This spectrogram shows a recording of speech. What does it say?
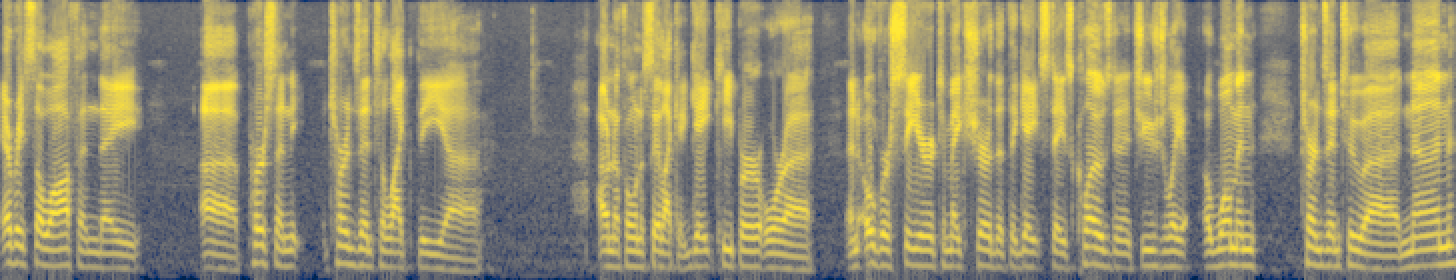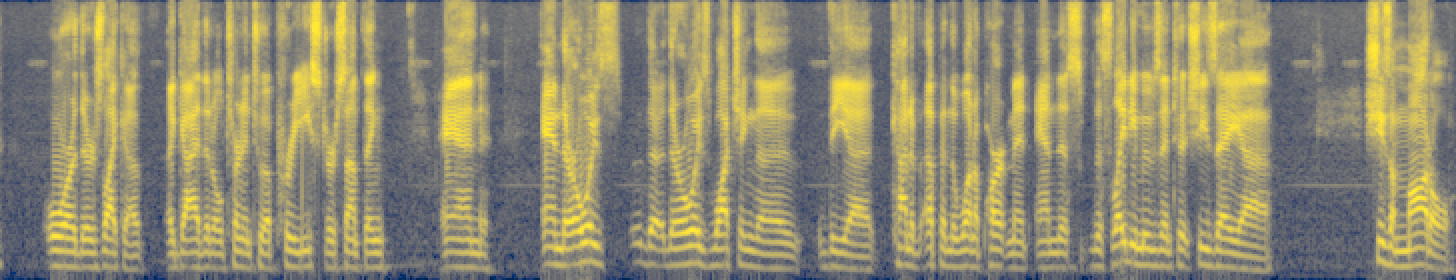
every so often they uh, person turns into like the uh, I don't know if I want to say like a gatekeeper or a an overseer to make sure that the gate stays closed, and it's usually a woman turns into a nun, or there's like a, a guy that'll turn into a priest or something, and and they're always they're, they're always watching the the uh, kind of up in the one apartment, and this this lady moves into it. She's a uh, she's a model,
